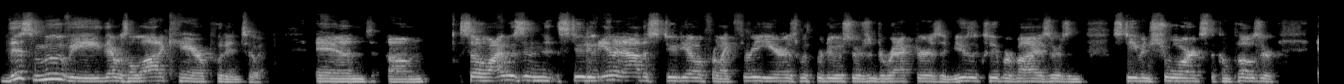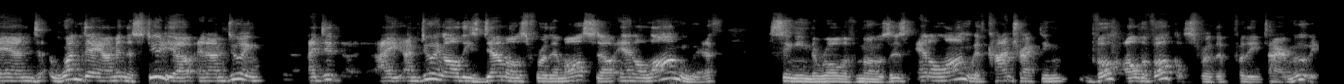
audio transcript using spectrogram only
this movie, there was a lot of care put into it, and um, so I was in the studio, in and out of the studio for like three years with producers and directors and music supervisors and Stephen Schwartz, the composer. And one day I'm in the studio and I'm doing, I did, I, I'm doing all these demos for them also, and along with singing the role of Moses, and along with contracting all the vocals for the for the entire movie.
